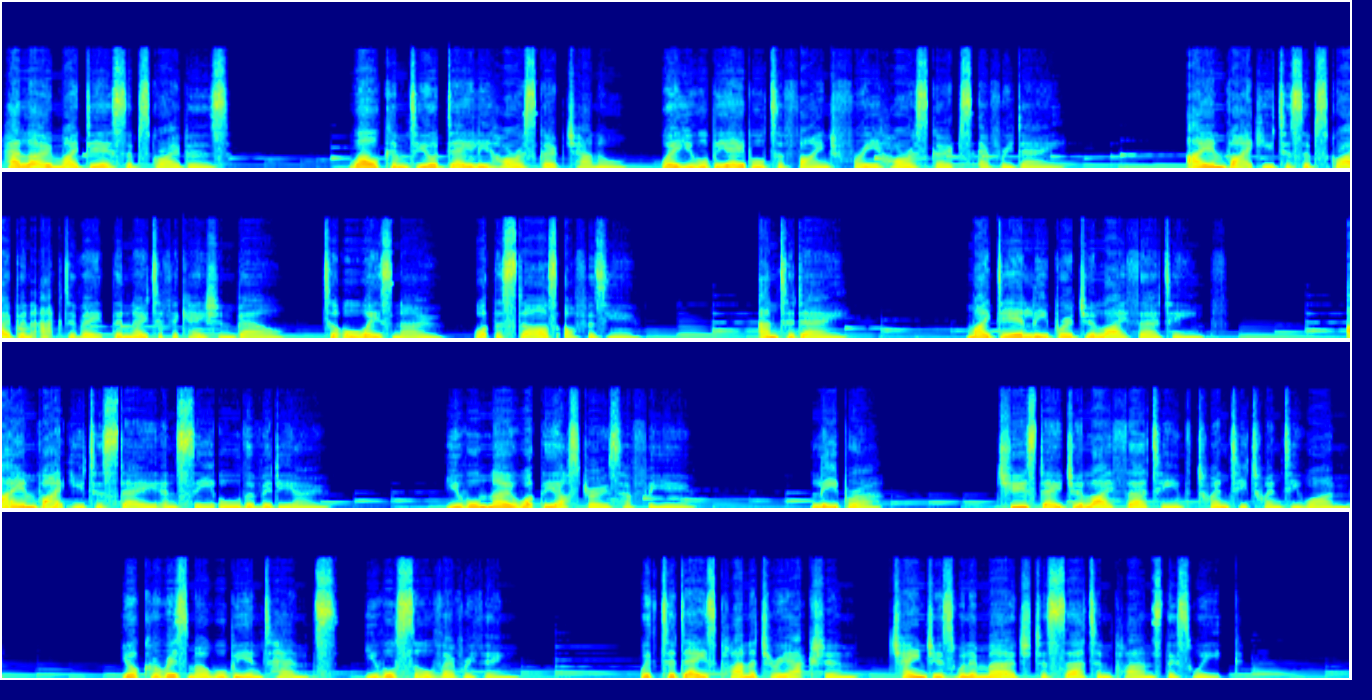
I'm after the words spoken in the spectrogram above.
Hello my dear subscribers. Welcome to your daily horoscope channel, where you will be able to find free horoscopes every day. I invite you to subscribe and activate the notification bell, to always know what the stars offers you. And today, my dear Libra July 13th, I invite you to stay and see all the video. You will know what the Astros have for you. Libra. Tuesday, July 13, 2021. Your charisma will be intense, you will solve everything. With today's planetary action, changes will emerge to certain plans this week.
